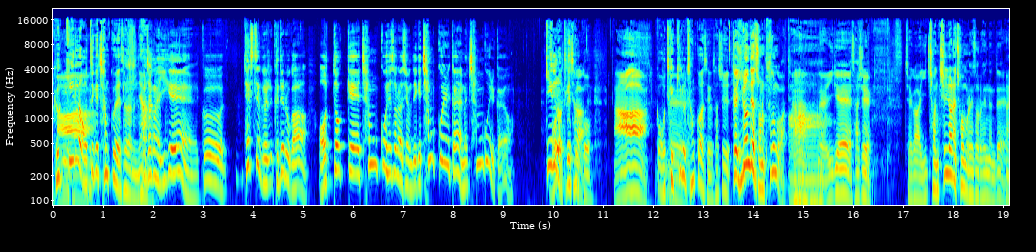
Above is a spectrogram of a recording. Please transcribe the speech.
그 아. 끼를 어떻게 참고 해설하느냐? 아, 잠깐만, 이게, 그, 텍스트 그, 그대로가 어떻게 참고 해설하시는데 이게 참고일까요? 아니면 참고일까요? 끼를 뭘 어떻게 참고? 아. 그러니까 어떻게 네. 끼를 참고 하세요? 사실 그러니까 이런 데서 저는 푸는 것 같아요. 아. 네, 이게 사실 제가 2007년에 처음으로 해설을 했는데 네.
